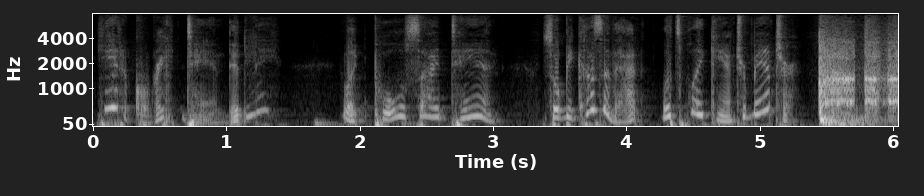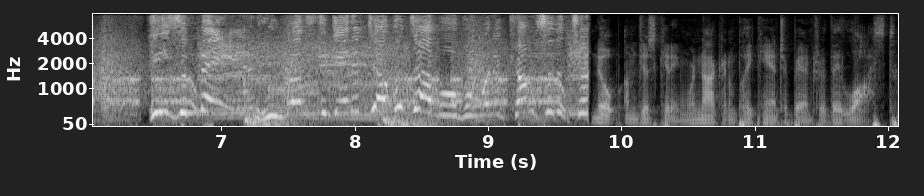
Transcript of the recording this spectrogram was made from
He had a great tan, didn't he? Like poolside tan. So because of that, let's play Kanter Banter. He's a man who loves to get a double double, but when it comes to the turn, Nope, I'm just kidding. We're not going to play Kanter Banter. They lost.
